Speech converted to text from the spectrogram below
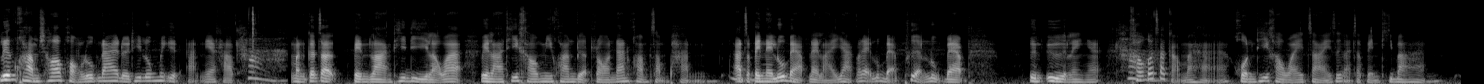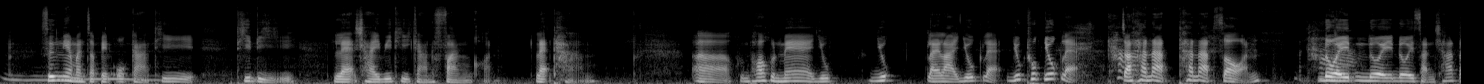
เรื่องความชอบของลูกได้โดยที่ลูกไม่อึดอัดเนี่ยครับค่ะมันก็จะเป็นรางที่ดีแล้วว่า เวลาที่เขามีความเดือดร้อนด้านความสัมพันธ์ อาจจะเป็นในรูปแบบหลาย ๆ อย่างก็ได้รูปแบบเพื่อนรูปแบบอื่น ๆ อะไรเงี้ยค่ะเขาก็จะกลับมาหาคนที่เขาไว้ใจ ซึ่งอาจจะเป็นที่บ้านอืมซึ่งเนี่ยมันจะเป็นโอกาสที่ที่ดี และใช้วิธีการฟังก่อน และถามเอ่อคุณพ่อคุณแม่ยุคยุค หลาย ๆ ยุคแหละ ยุคทุกยุคแหละค่จะถนัดถนัดสอนค่ะโดยโดยโดยสัญชาต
